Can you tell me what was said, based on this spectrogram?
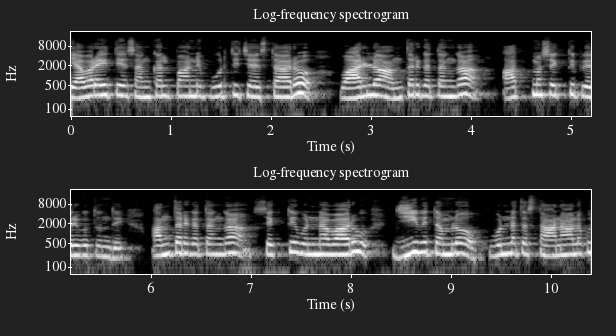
ఎవరైతే సంకల్పాన్ని పూర్తి చేస్తారో వారిలో అంతర్గతంగా ఆత్మశక్తి పెరుగుతుంది. అంతర్గతంగా శక్తి ఉన్నవారు జీవితంలో ఉన్నత స్థానాలకు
